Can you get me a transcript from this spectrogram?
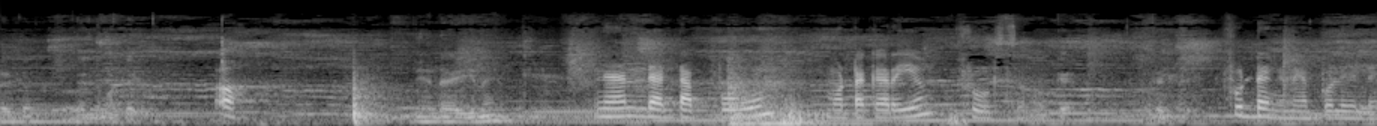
രണ്ട് ഓ. നീ എന്താ കഴിക്കുന്നത് ഞാൻ രണ്ടപ്പവും മുട്ടക്കറിയും ഫ്രൂട്ട്സും. ഓക്കെ. ഫുഡ് എങ്ങനെയാ? പൊളിയല്ലേ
